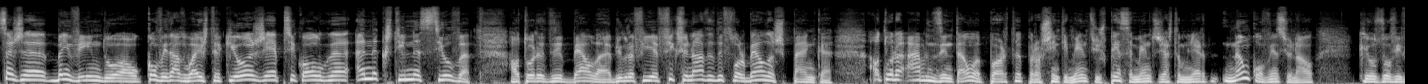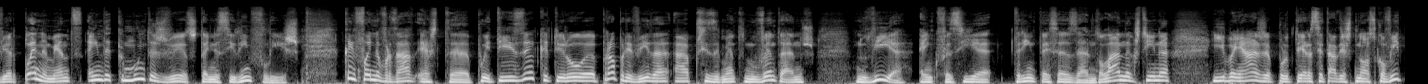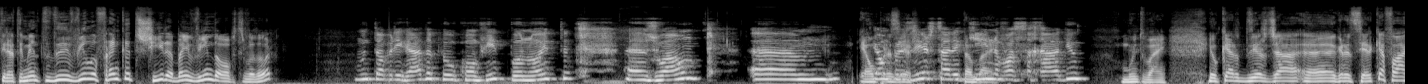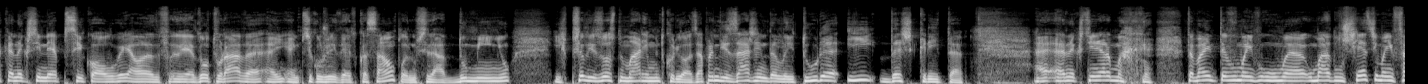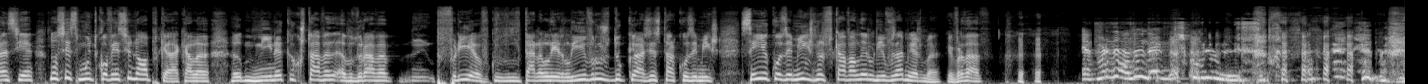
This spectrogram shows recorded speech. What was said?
Seja bem-vindo ao convidado extra que hoje é a psicóloga Ana Cristina Silva, autora de Bela, a biografia ficcionada de Flor Bela Espanca. A autora abre-nos então a porta para os sentimentos e os pensamentos desta mulher não convencional que ousou viver plenamente, ainda que muitas vezes tenha sido infeliz. Quem foi, na verdade, esta poetisa que tirou a própria vida há precisamente 90 anos, no dia em que fazia 36 anos. Olá, Ana Cristina, e bem-aja por ter aceitado este nosso convite diretamente de Vila Franca de Xira. Bem-vindo ao Observador. Muito obrigada pelo convite. Boa noite, uh, João. É um, é um prazer. prazer. estar aqui Também. na vossa rádio muito bem. Eu quero desde já uh, agradecer. Quer falar que a Ana Cristina é psicóloga, ela é doutorada em, em Psicologia da Educação pela Universidade do Minho e especializou-se numa área muito curiosa, a aprendizagem da leitura e da escrita. A Ana Cristina era uma, também teve uma, uma, uma adolescência, uma infância, não sei se muito convencional, porque era aquela eh, menina que gostava, adorava, preferia estar a ler livros do que às vezes estar com os amigos. Saía com os amigos, mas ficava a ler livros à mesma. É verdade. É verdade, onde é que descobriu isso?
